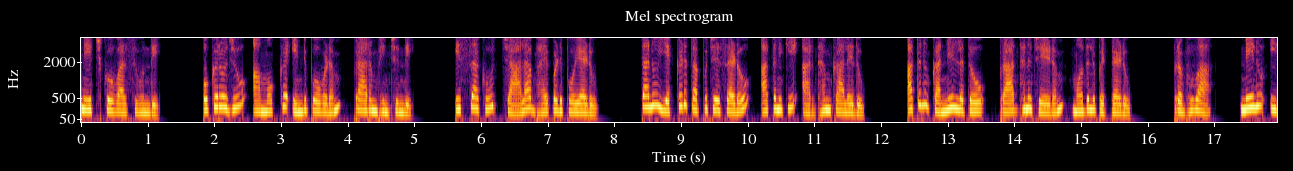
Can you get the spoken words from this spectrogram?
నేర్చుకోవాల్సి ఉంది. ఒకరోజు ఆ మొక్క ఎండిపోవడం ప్రారంభించింది. ఇస్సాకు చాలా భయపడిపోయాడు. తను ఎక్కడ తప్పు చేశాడో అతనికి అర్థం కాలేదు. అతను కన్నీళ్ళతో ప్రార్థన చేయడం మొదలుపెట్టాడు. ప్రభువా నేను ఈ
